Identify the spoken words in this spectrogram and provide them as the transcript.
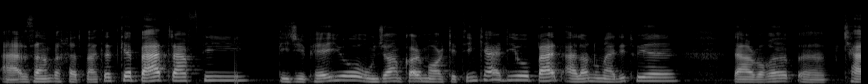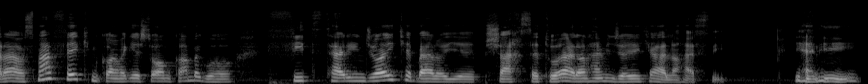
عرضم به خدمتت که بعد رفتی دیجی پی و اونجا هم کار marketing کردی و بعد الان اومدی توی در واقع کرفس من فکر می‌کنم اگه اشتباه می‌کنم بگو. fit ترین جایی که برای شخص تو الان همین جایی که الان هستی. یعنی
